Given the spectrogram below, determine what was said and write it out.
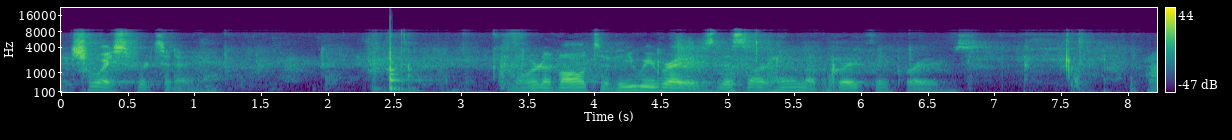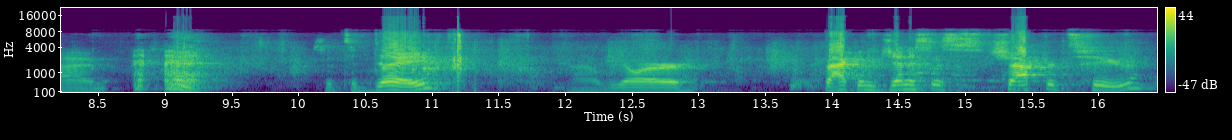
Good choice for today. Lord of all, to thee we raise this our hymn of grateful praise. Um, so today uh, we are back in Genesis chapter 2.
